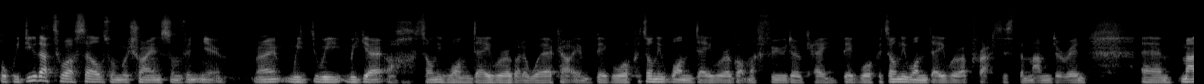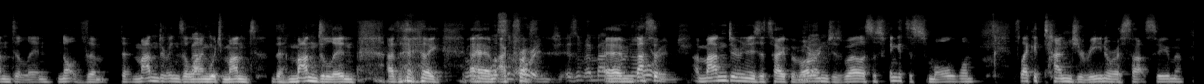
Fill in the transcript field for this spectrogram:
But we do that to ourselves when we're trying something new right? We we we get oh, it's only one day where I got to work out in big whoop. It's only one day where I got my food okay, big whoop. It's only one day where I practiced the Mandarin, um, mandolin, not the the Mandarin's a language. Man, the mandolin. I, like Wait, um, what's I an orange? Isn't a Mandarin um, that's orange? A, a, Mandarin is a type of yeah. orange as well. It's, I think it's a small one. It's like a tangerine or a satsuma.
